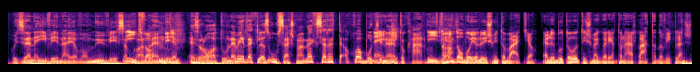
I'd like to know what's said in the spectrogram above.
hogy zenei vénája van, művész Így akar van, lenni. igen. Ez rohadtul nem érdekli, az úszás már megszerette, akkor abból Ennyi. csináljatok hármat. Így van, Aha. doboljon ő is, mint a bátyja. Előbb-utóbb ott is megveri a tanár, láttad a viplest.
